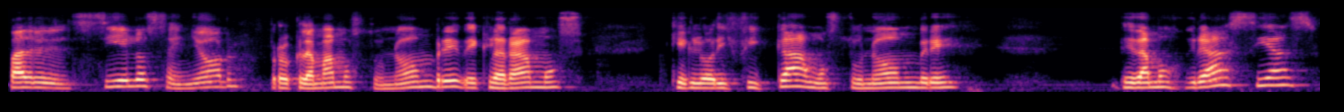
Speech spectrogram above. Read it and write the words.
Padre del cielo, Señor, proclamamos tu nombre, declaramos que glorificamos tu nombre. Te damos gracias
